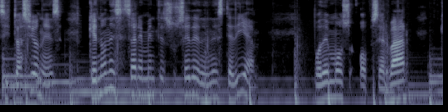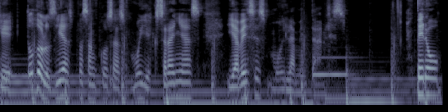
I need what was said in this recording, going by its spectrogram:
situaciones que no necesariamente suceden en este día. Podemos observar que todos los días pasan cosas muy extrañas y a veces muy lamentables. Pero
